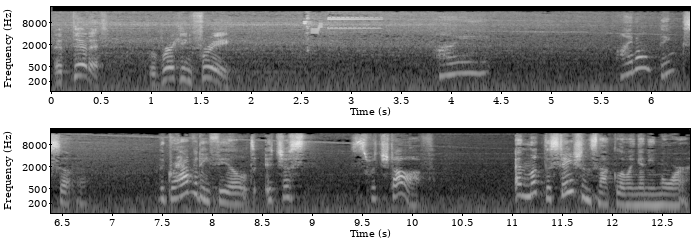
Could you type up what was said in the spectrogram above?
It did it. We're breaking free. I. I don't think so. The gravity field, it just switched off. And look, the station's not glowing anymore.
